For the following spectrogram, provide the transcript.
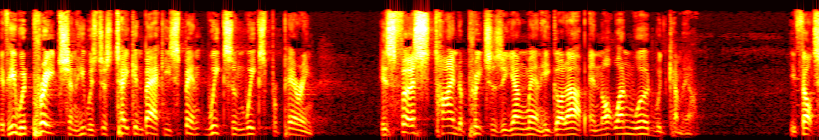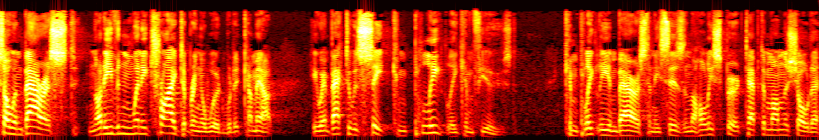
if he would preach, and he was just taken back. He spent weeks and weeks preparing. His first time to preach as a young man, he got up, and not one word would come out. He felt so embarrassed, not even when he tried to bring a word would it come out. He went back to his seat completely confused, completely embarrassed. And he says, and the Holy Spirit tapped him on the shoulder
